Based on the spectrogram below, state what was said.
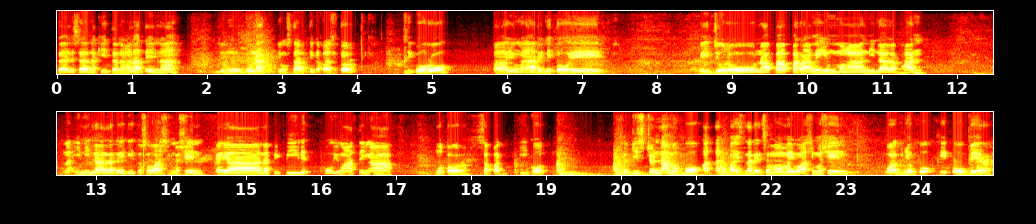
dahil sa nakita na nga natin na lumubo na yung starting capacitor. Siguro, ah, yung may-ari nito eh medyo napaparami yung mga nilalabhan na inilalagay dito sa washing machine. Kaya napipilit po yung ating ah, motor sa pag-ikot. Suggestion lamang po at advice na rin sa mga may washing machine, huwag nyo po i-over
